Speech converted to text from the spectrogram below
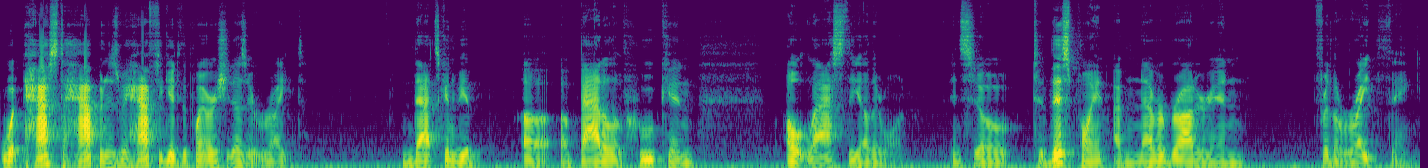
what has to happen is we have to get to the point where she does it right. And that's going to be a, a, a battle of who can outlast the other one. And so to this point, I've never brought her in for the right thing.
